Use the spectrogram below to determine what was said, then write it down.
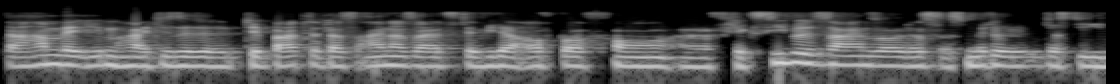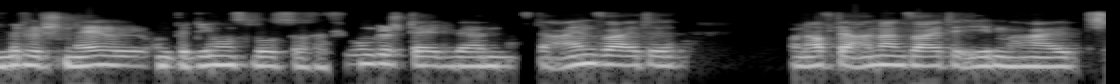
Da haben wir eben halt diese Debatte, dass einerseits der Wiederaufbaufonds äh, flexibel sein soll, dass das Mittel, dass die Mittel schnell und bedingungslos zur Verfügung gestellt werden auf der einen Seite und auf der anderen Seite eben halt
